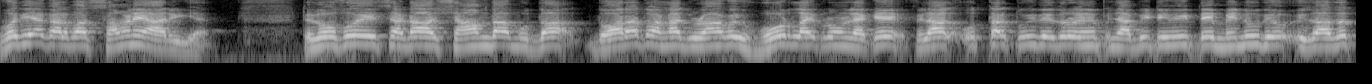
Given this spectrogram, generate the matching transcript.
ਵਧੀਆ ਗੱਲਬਾਤ ਸਾਹਮਣੇ ਆ ਰਹੀ ਹੈ। ਤੇ ਦੋਸਤੋ, ਇਹ ਸਾਡਾ ਸ਼ਾਮ ਦਾ ਮੁੱਦਾ, ਦੁਬਾਰਾ ਤੁਹਾਡੇ ਨਾਲ ਜੁੜਾਂਗਾ, ਕੋਈ ਹੋਰ ਲਾਈਵ ਪ੍ਰੋਗਰਾਮ ਲੈ ਕੇ। ਫਿਲਹਾਲ ਉਦ ਤੱਕ ਤੁਸੀਂ ਦੇਖਦੇ ਰਹੋ ਇਹ ਪੰਜਾਬੀ ਟੀਵੀ ਤੇ ਮੈਨੂੰ ਦਿਓ ਇਜਾਜ਼ਤ।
